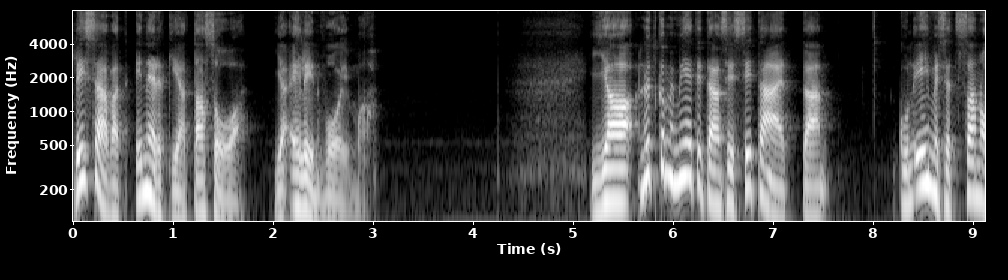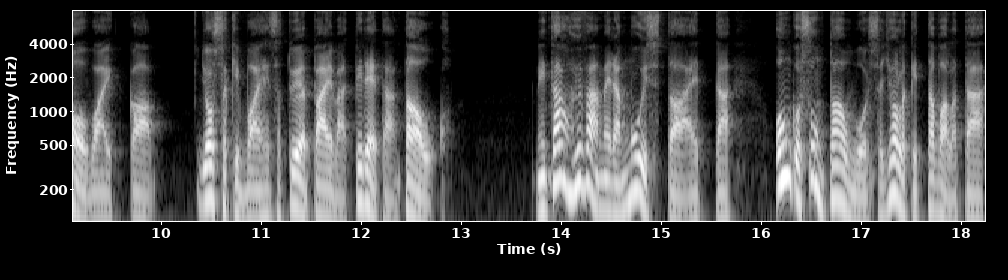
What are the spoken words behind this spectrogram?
lisäävät energiatasoa ja elinvoimaa. Ja nyt kun me mietitään siis sitä, että kun ihmiset sanoo vaikka jossakin vaiheessa työpäivää, että pidetään tauko, niin tämä on hyvä meidän muistaa, että onko sun tauoissa jollakin tavalla tämä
